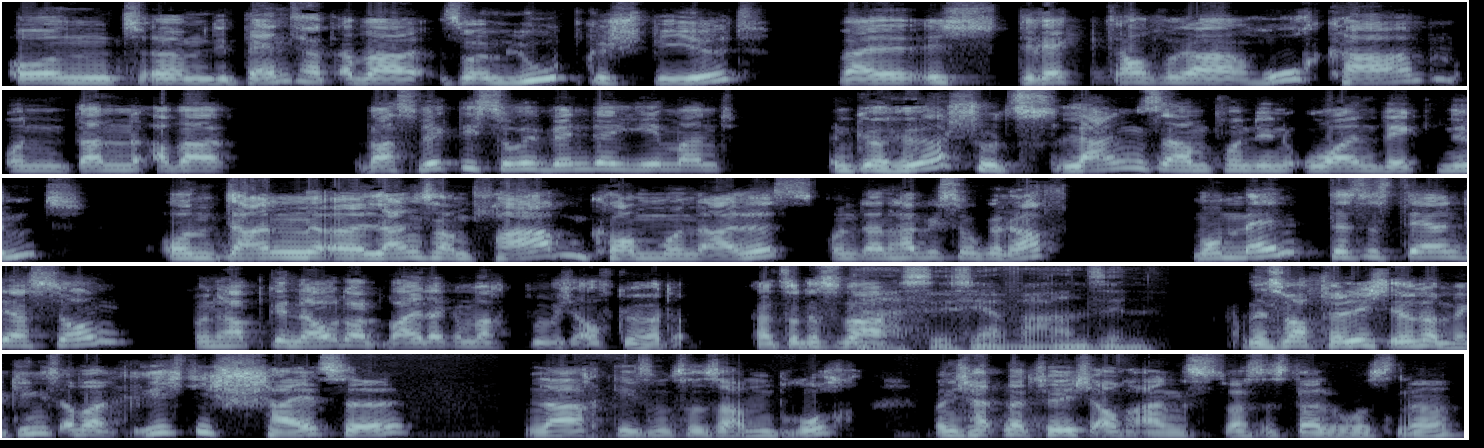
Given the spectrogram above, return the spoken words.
Und ähm, die Band hat aber so im Loop gespielt, weil ich direkt auch wieder hochkam und dann aber war es wirklich so, wie wenn der jemand einen Gehörschutz langsam von den Ohren wegnimmt und dann äh, langsam Farben kommen und alles. Und dann habe ich so gerafft, Moment, das ist der und der Song und habe genau dort weitergemacht, wo ich aufgehört habe. Also das war. Das ist ja Wahnsinn. Das war völlig irre. Mir ging es aber richtig scheiße nach diesem Zusammenbruch. Und ich hatte natürlich auch Angst, was ist da los, ne?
